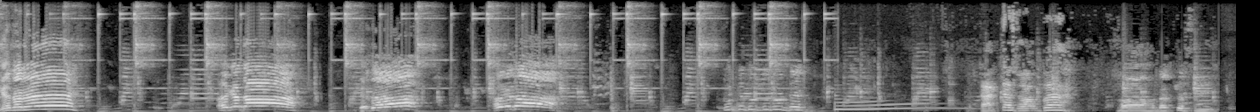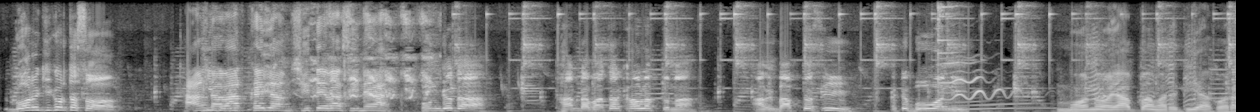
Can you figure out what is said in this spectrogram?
গেদা রে! এ গেদা! গেদা! দুধ দে। দুধ দে দুধ দে ডাক্তার সব্বা হ্যাঁ গড়ে কি করতেছ? ঠান্ডা ভাত খাইলাম শীতে বাসি না। ফোন গেদা ঠান্ডা ভাত আর খাওয়া লাগতো না। আমি ভাবতেছি একটা বউ আনি। মনে হয় আব্বা আমারে বিয়া করা?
